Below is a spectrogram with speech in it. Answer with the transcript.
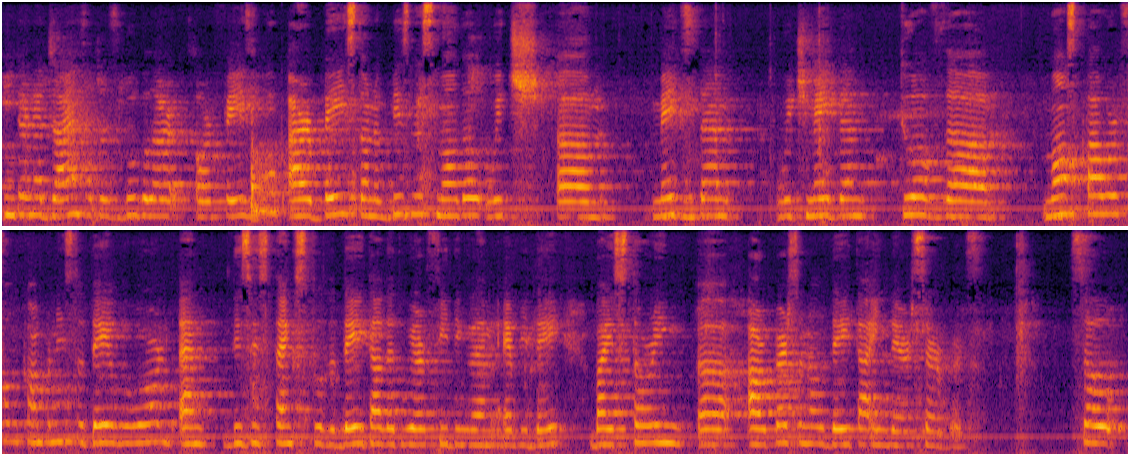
internet giants such as Google or, or, Facebook are based on a business model which um, makes them, which made them two of the most powerful companies today of the world and this is thanks to the data that we are feeding them every day by storing uh, our personal data in their servers. So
